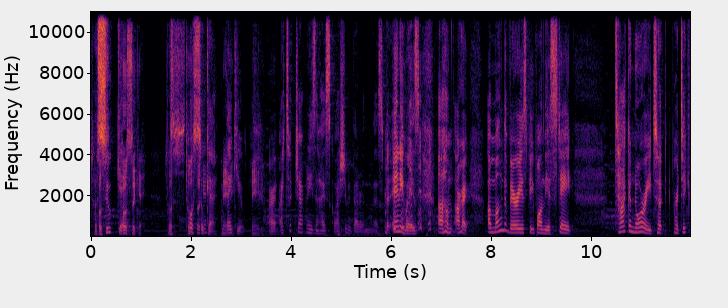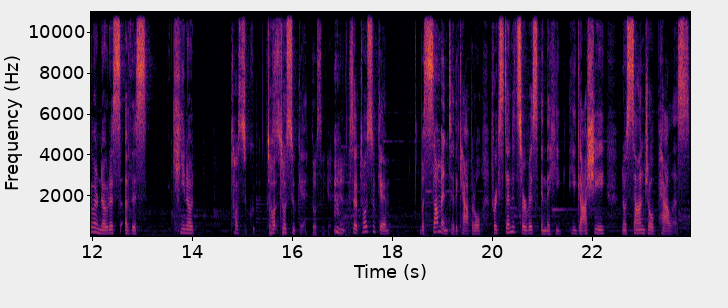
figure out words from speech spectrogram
Tosuke. Tosuke. Tos- Tosuke. Maybe, Thank you. Maybe. All right. I took Japanese in high school. I should be better than this. But, anyways, um, all right. Among the various people on the estate, Takanori took particular notice of this Kino Tosuke. To- Tosuke. Tosuke. Yeah. So Tosuke was summoned to the capital for extended service in the Higashi no Sanjo Palace.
